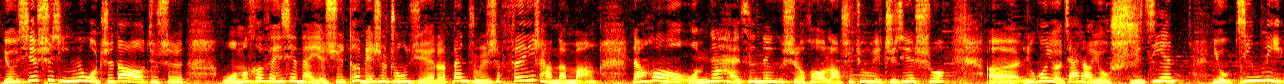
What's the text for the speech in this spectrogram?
有些事情，因为我知道，就是我们合肥现在也是，特别是中学的，班主任是非常的忙。然后我们家孩子那个时候，老师就会直接说，呃，如果有家长有时间、有精力，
